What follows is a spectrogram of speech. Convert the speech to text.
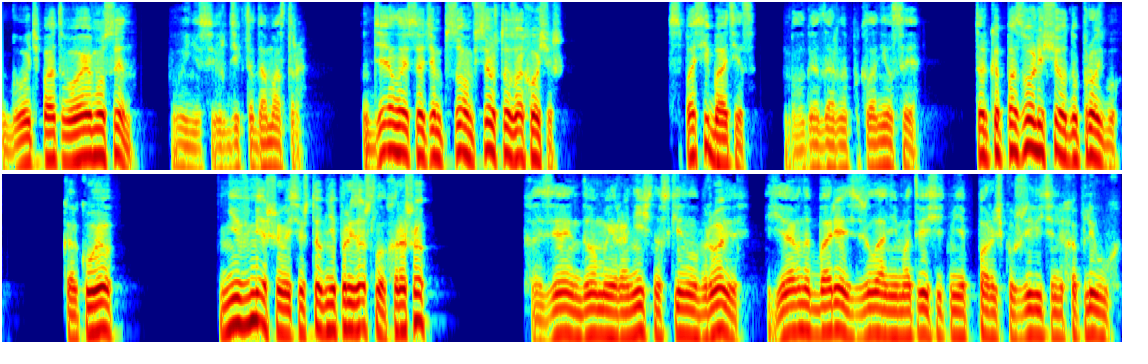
«Будь по-твоему, сын», — вынес вердикт Адамастра. «Делай с этим псом все, что захочешь». «Спасибо, отец», — благодарно поклонился я. «Только позволь еще одну просьбу». «Какую?» «Не вмешивайся, что мне произошло, хорошо?» Хозяин дома иронично вскинул брови, явно борясь с желанием отвесить мне парочку живительных оплеух.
